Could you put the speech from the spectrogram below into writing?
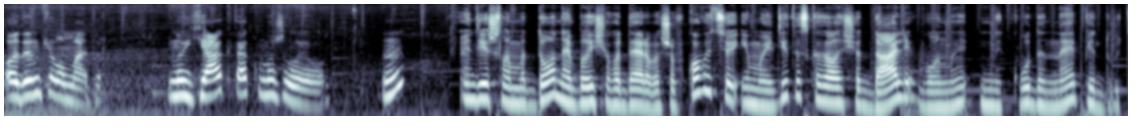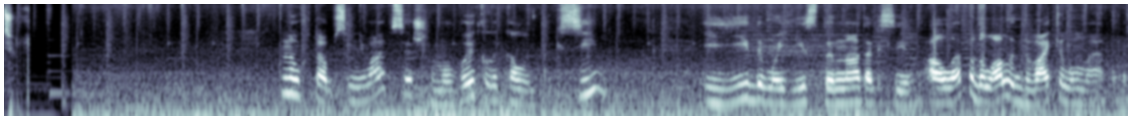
один кілометр. Ну як так можливо? Дійшли ми до найближчого дерева шовковицю, і мої діти сказали, що далі вони нікуди не підуть. Ну, хто б сумнівався, що ми викликали таксі і їдемо їсти на таксі, але подолали 2 кілометри.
